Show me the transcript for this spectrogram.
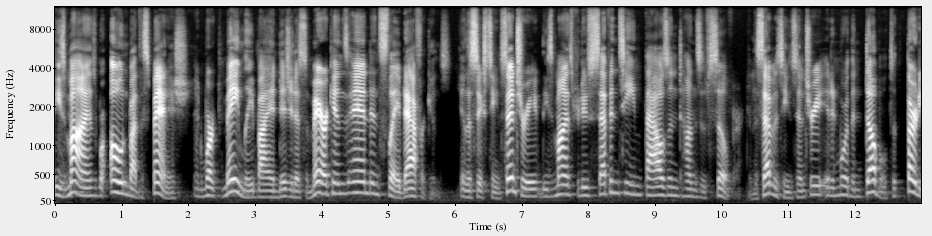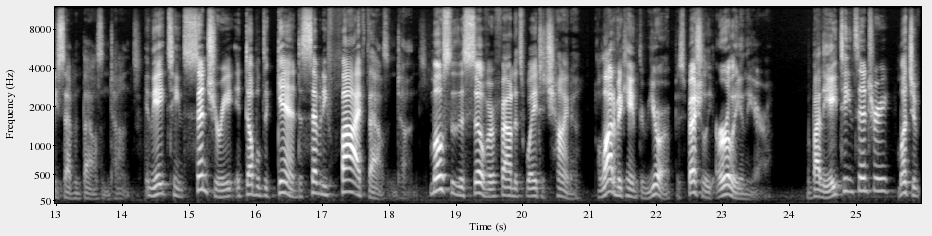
These mines were owned by the Spanish and worked mainly by indigenous Americans and enslaved Africans. In the 16th century, these mines produced 17,000 tons of silver. In the 17th century, it had more than doubled to 37,000 tons. In the 18th century, it doubled again to 75,000 tons. Most of this silver found its way to China. A lot of it came through Europe, especially early in the era. But by the 18th century, much of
